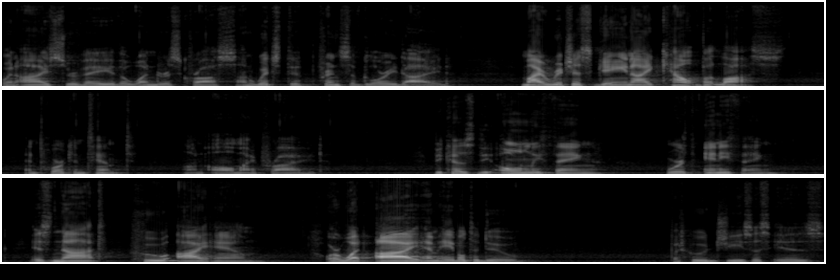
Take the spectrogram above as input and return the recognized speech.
when I survey the wondrous cross on which the Prince of Glory died. My richest gain I count but loss and pour contempt on all my pride. Because the only thing worth anything is not who I am or what I am able to do, but who Jesus is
